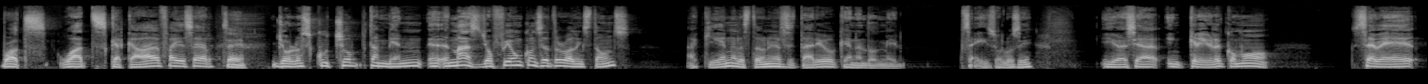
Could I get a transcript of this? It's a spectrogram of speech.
Watts. Watts, que acaba de fallecer. Sí. Yo lo escucho también. Es más, yo fui a un concierto de Rolling Stones aquí en el estado universitario, que en el 2006 o algo así. Y yo decía, increíble cómo se ve,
